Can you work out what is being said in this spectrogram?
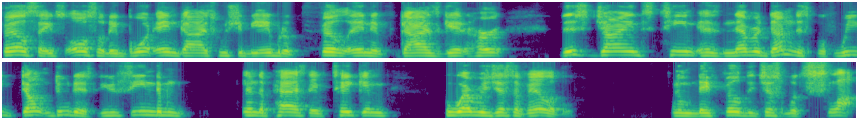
fail safes. Also, they brought in guys who should be able to fill in if guys get hurt. This Giants team has never done this before. We don't do this. You've seen them in the past. They've taken whoever's just available, and they filled it just with slop.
